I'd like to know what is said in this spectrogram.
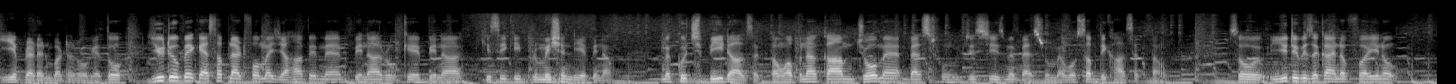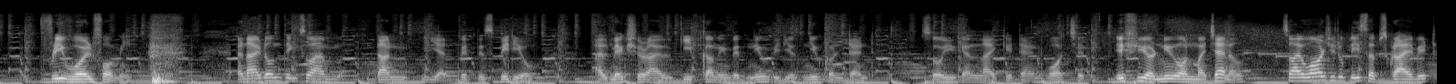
ये ब्रेड एंड बटर हो गया। तो यूट्यूब एक ऐसा प्लेटफॉर्म है जहाँ पे मैं बिना रुके, बिना किसी की परमिशन लिए बिना मैं कुछ भी डाल सकता हूँ। अपना काम जो मैं बेस्ट हूँ, जिस चीज़ में बेस्ट हूँ, मैं वो सब दिखा सकता हूँ। So YouTube is a kind of you know free world for me. And I don't think so I'm done yet with this video. I'll make sure I'll keep coming with new videos new content so you can like it and watch it. If you are new on my channel so I want you to please subscribe it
